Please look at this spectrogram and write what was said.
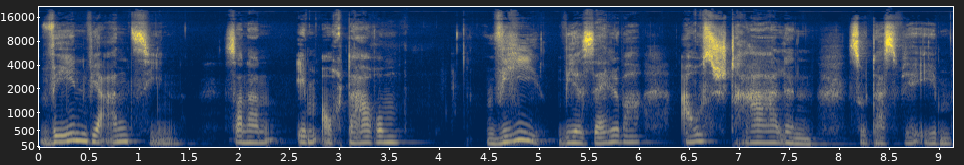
wen wir anziehen, sondern eben auch darum, wie wir selber ausstrahlen, so dass wir eben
